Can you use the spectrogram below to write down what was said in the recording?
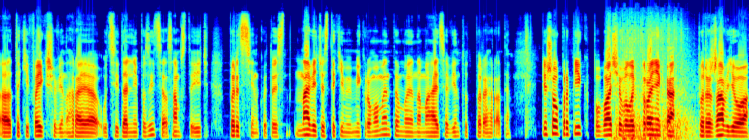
е, такий фейк, що він грає у цій дальній позиції, а сам стоїть перед стінкою. Тобто навіть ось такими мікромоментами намагається він тут переграти. Пішов пропік, побачив електроніка, пережав його.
